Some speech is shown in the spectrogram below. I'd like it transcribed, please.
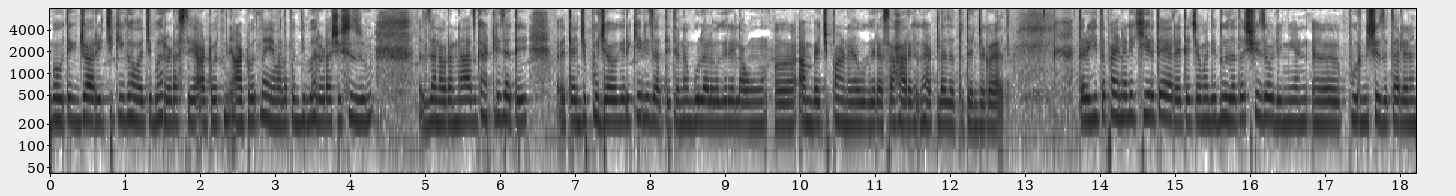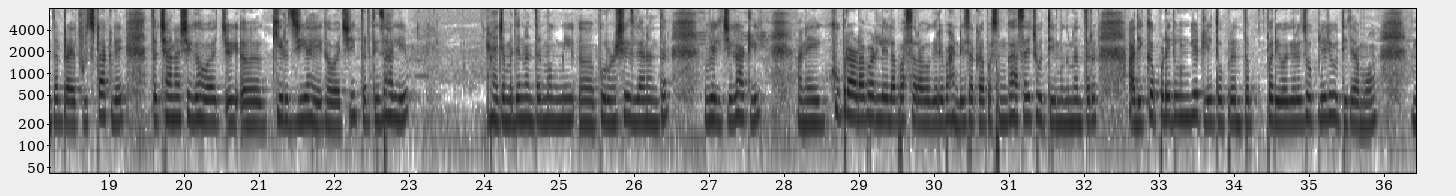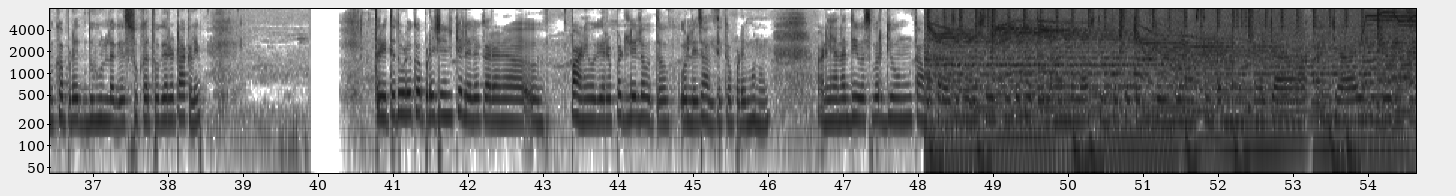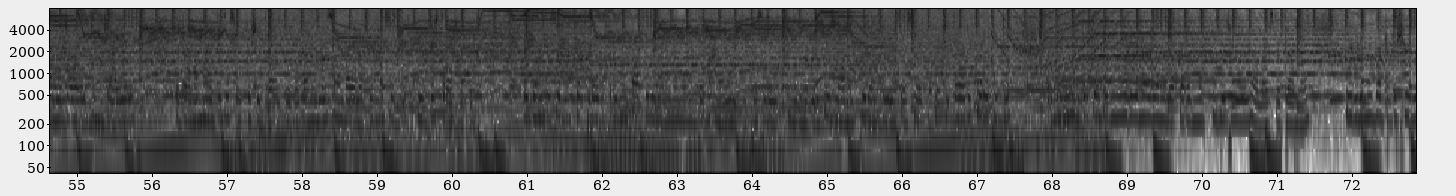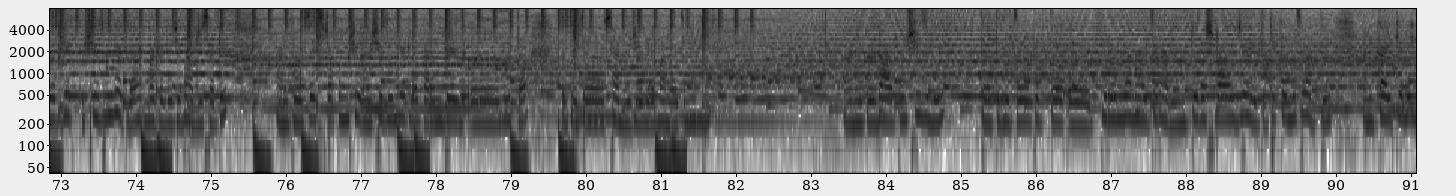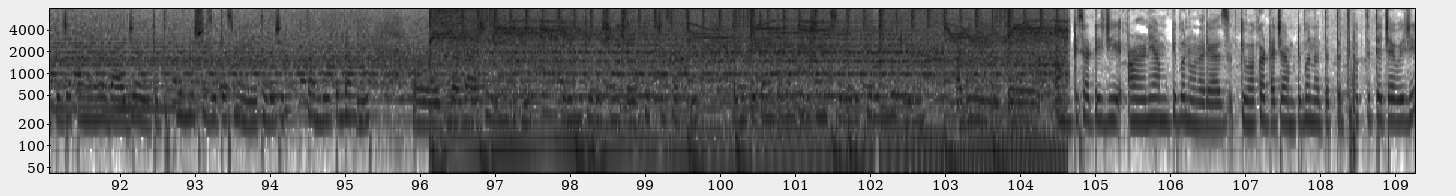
बहुतेक ज्वारीची की गव्हाची भरड असते आठवत आठवत नाही आहे मला पण ती भरड अशी शिजवून जनावरांना आज घातली जाते. त्यांची पूजा वगैरे केली जाते त्यांना गुलाल वगैरे लावून आंब्याची पानं वगैरे असा हार घातला जातो त्यांच्या गळ्यात. तर ही तर फायनली खीर तयार आहे. त्याच्यामध्ये दुधातच शिजवली मी आणि पूर्ण शिजत आल्यानंतर ड्रायफ्रूट्स टाकले. तर छान अशी गव्हाची खीर जी आहे गव्हाची तर ती झाली. ह्याच्यामध्ये नंतर मग मी पूर्ण शिजल्यानंतर वेलची घातली आणि खूप राडा पडलेला पसारा वगैरे भांडी सकाळपासून घासायची होती. मग नंतर आधी कपडे धुवून घेतली तोपर्यंत परी वगैरे झोपलेली होती त्यामुळं. मग कपडे धुवून लगेच सुकत वगैरे टाकले. तर इथे थोडे कपडे चेंज केलेले कारण पाणी वगैरे पडलेलं होतं ओले झालते कपडे म्हणून. आणि यांना दिवसभर घेऊन कामं करायचं थोडंसं एकटीकच होतं. लहान मुलं असतील तर त्याच्यात दोन दोन असतील तर ज्या ज्या आई लेडीज किंवा ज्या तुमच्या आई तर त्यांना माहितीच असेल कसे त्रास देतात. आणि जर सांभाळायला पूर्ण सगळं खूपच त्रास होतो. त्याच्यानंतर सगळे कपडे वगैरे मग टाकले आणि मग भांडी होती ते सगळी क्लीन वगैरे केली आणि पुरणपोळीचं स्वयंपाकाची तयारी करत होते. तर मग नंतर कधी व्हिडिओ नाही बनवला कारण मग खूपच वेळ झाला असता त्यामुळे. इकडे मी बटाटा शिजवत घेत शिजून घेतला बटाट्याच्या भाजीसाठी. आणि थोडंसं एक्स्ट्रा पण शि शिजून घेतलं आहे कारण ब्रेड होता. तर त्याचं सँडविच वगैरे बनवायचं म्हणून. आणि इकडे डाळ पण शिजली. तर आता तिचं फक्त पुरण बनवायचं राहिलं. आणि थोडीशी डाळ जी आहे तर ती कमीच वाटते. आणि काही केलं इकडच्या पाण्यानं डाळ जी आहे तर ती पूर्ण शिजतच नाही आहे थोडेसे तांदूळ पण टाकले. डाळ शिजण्यासाठी तरी मी थोडीशी कच्ची वाटते तर मग त्याच्यानंतर मग थोडीशी मिक्सरमध्ये फिरवून घेतली मी. आधी आमटीसाठी जी आळणी आमटी बनवणार आहे आज किंवा कटाची आमटी बनवतात तर ते फक्त त्याच्याऐवजी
